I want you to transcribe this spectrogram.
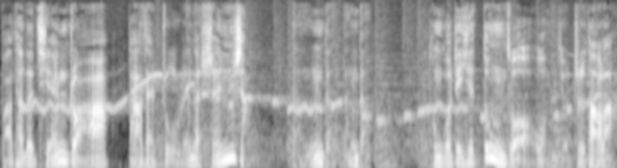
把它的前爪搭在主人的身上，等等等等。通过这些动作，我们就知道了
